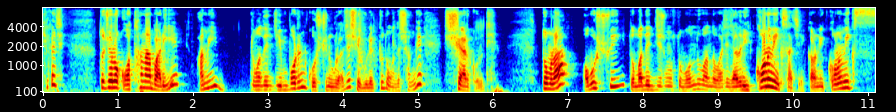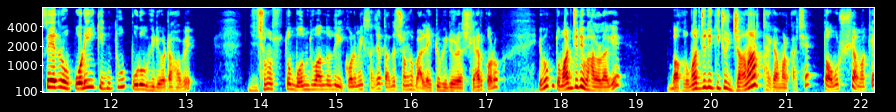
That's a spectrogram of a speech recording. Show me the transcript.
ঠিক আছে? তো চলো কথা না বাড়িয়ে আমি তোমাদের যে ইম্পর্টেন্ট কোশ্চেনগুলো আছে সেগুলো একটু তোমাদের সঙ্গে শেয়ার করে দিই। তোমরা অবশ্যই তোমাদের যে সমস্ত বন্ধু বান্ধব আছে, যাদের ইকোনমিক্স আছে, কারণ ইকোনমিক্সের উপরেই কিন্তু পুরো ভিডিওটা হবে যে সমস্ত বন্ধু বান্ধবদের ইকোনমিক্স আছে, তাদের সঙ্গে পারলে একটু ভিডিওটা শেয়ার করো। এবং তোমার যদি ভালো লাগে বা তোমার যদি কিছু জানার থাকে আমার কাছে, তো অবশ্যই আমাকে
